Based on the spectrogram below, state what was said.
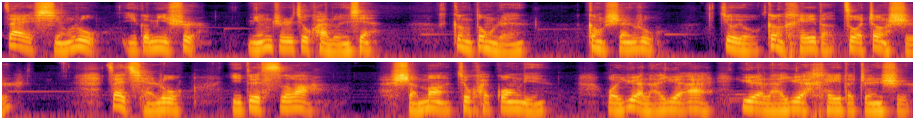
再行入一个密室，明知就快沦陷，更动人，更深入，就有更黑的做证实。再潜入一对丝袜，什么就快光临。我越来越爱越来越黑的真实。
